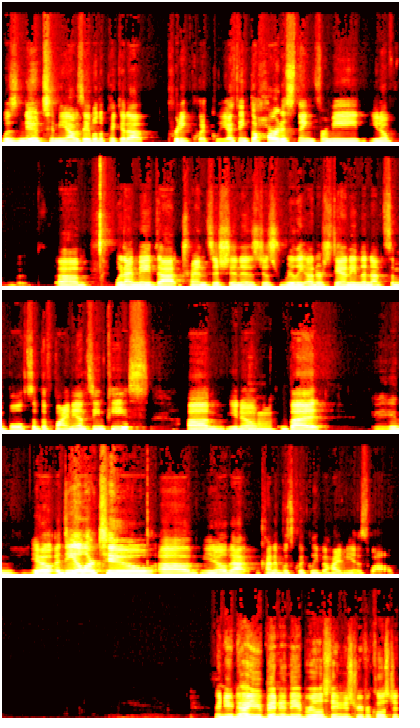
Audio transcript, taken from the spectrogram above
was new to me. I was able to pick it up pretty quickly. I think the hardest thing for me, you know, um, when I made that transition is just really understanding the nuts and bolts of the financing piece. Um, you know, mm-hmm. but you know, a deal or two, um, you know, that kind of was quickly behind me as well. And you now you've been in the real estate industry for close to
